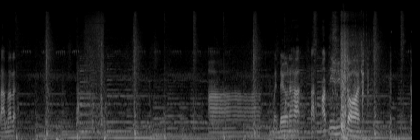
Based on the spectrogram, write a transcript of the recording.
ตามนั้นแหละอ่า เหมือนเดิมนะฮะ ตัดน็อตนี่ทิ้งไปก่อนโต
